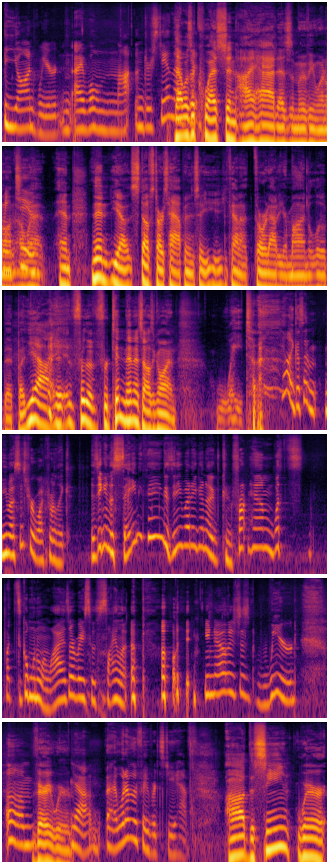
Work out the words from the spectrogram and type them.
beyond weird, and I will not understand that. That was a question I had as the movie went Me on. too. I went, and then you know stuff starts happening, so you, you kind of throw it out of your mind a little bit. But yeah, it, for the for ten minutes, I was going, wait. Yeah, like I said, me and my sister were watching. We're like, is he gonna say anything? Is anybody gonna confront him? What's what's going on? Why is everybody so silent about it? You know, it's just weird. Very weird. Yeah. Uh, what other favorites do you have? Uh, the scene where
